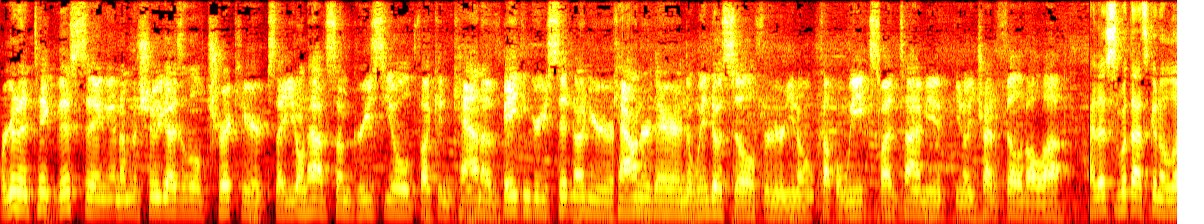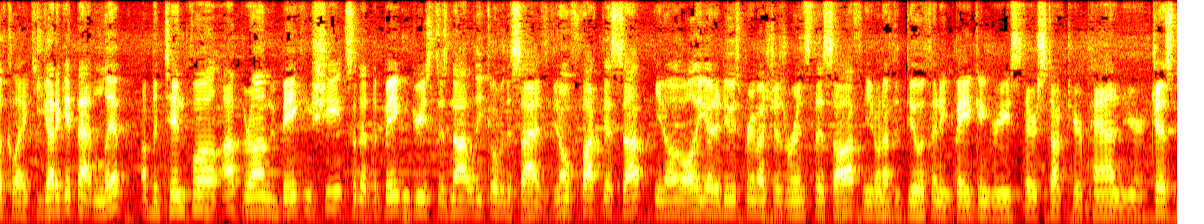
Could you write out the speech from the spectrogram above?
we're gonna take this thing and I'm gonna show you guys a little trick here so you don't have some greasy old fucking can of bacon grease sitting on your counter there in the windowsill for, you know, a couple weeks by the time you, you know, you try to fill it all up. And this is what that's gonna look like. You gotta get that lip of the tinfoil up around the baking sheet so that the bacon grease does not leak over the sides. If you don't fuck this up, you know, all you gotta do is pretty much just rinse this off and you don't have to deal with any bacon grease there stuck to your pan and you're just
